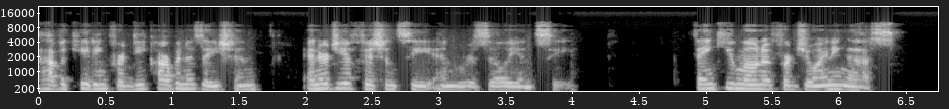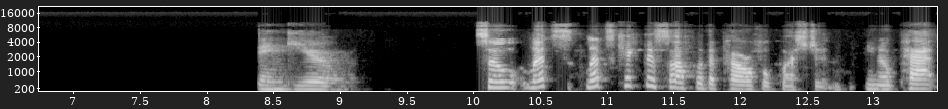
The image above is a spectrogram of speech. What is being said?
advocating for decarbonization, energy efficiency, and resiliency. Thank you, Mona, for joining us. Thank you. So let's let's kick this off with a powerful question. You know, Pat,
